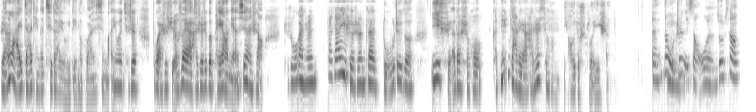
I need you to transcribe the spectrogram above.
原来家庭的期待有一定的关系嘛，因为其实不管是学费啊，还是这个培养年限上，就是我感觉大家医学生在读这个医学的时候，肯定家里人还是希望以后就是做医生。哎，那我这里想问，就像，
